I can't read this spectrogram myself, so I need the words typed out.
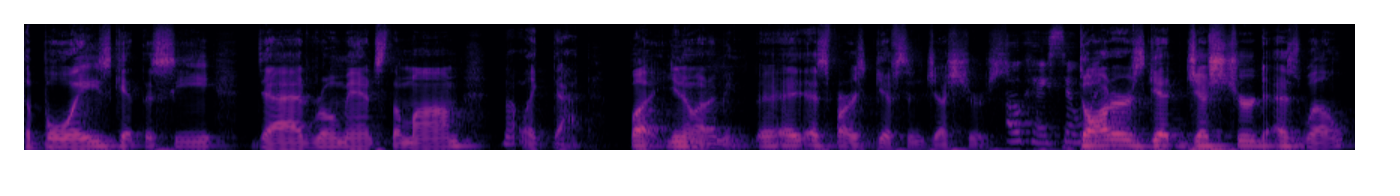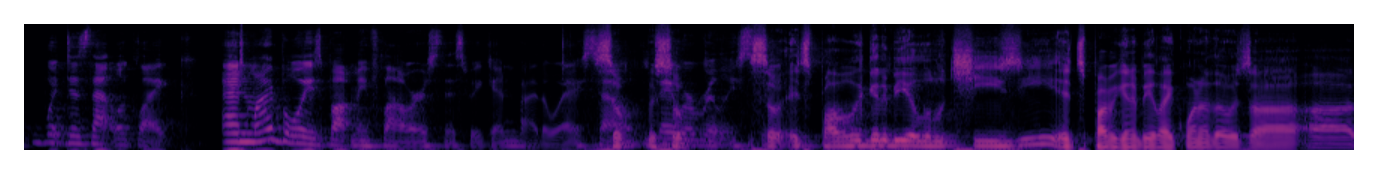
The boys get to see dad romance the mom, not like that, but you know what I mean. As far as gifts and gestures. Okay, so what, Daughters get gestured as well. what does that look like? And my boys bought me flowers this weekend, by the way, so, they were really sweet. So it's probably going to be a little cheesy. It's probably going to be like one of those uh, uh,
